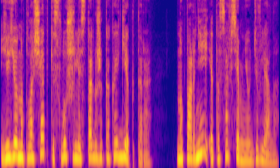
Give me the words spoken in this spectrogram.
Ее на площадке слушались так же, как и Гектора, но парней это совсем не удивляло.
